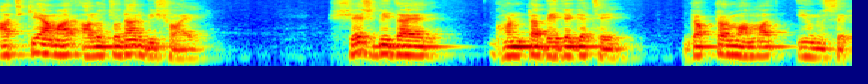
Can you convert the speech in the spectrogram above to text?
আজকে আমার আলোচনার বিষয়, শেষ বিদায়ের ঘণ্টা বেজে গেছে ডক্টর মোহাম্মদ ইউনুসের।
